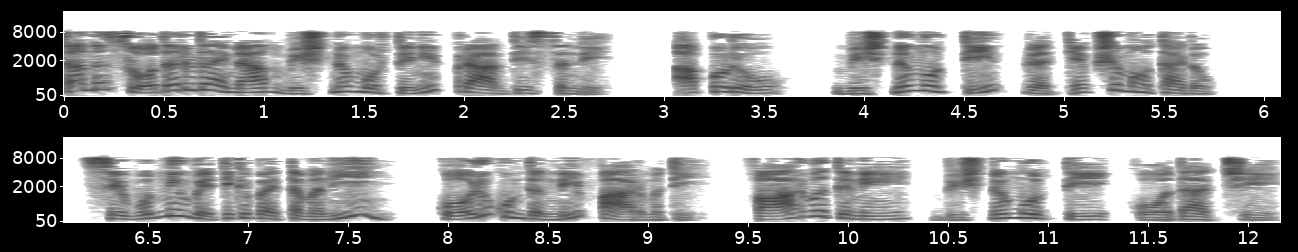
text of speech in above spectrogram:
తన సోదరుడైన విష్ణుమూర్తిని ప్రార్థిస్తుంది. అప్పుడు విష్ణుమూర్తి ప్రత్యక్షమవుతాడు. శివుణ్ణి వెతికి పెట్టమని కోరుకుంటుంది పార్వతి. పార్వతిని విష్ణుమూర్తి ఓదార్చి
